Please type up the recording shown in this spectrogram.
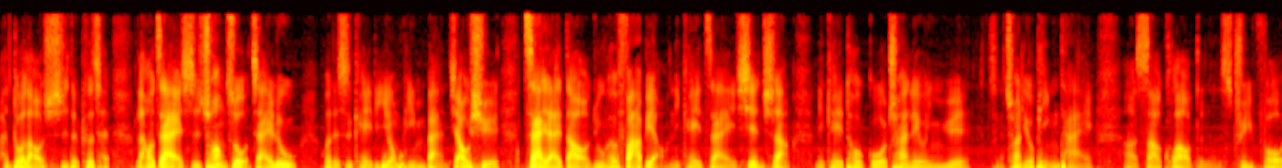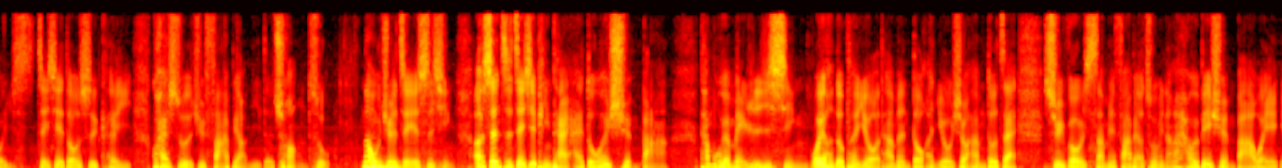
很多老师的课程，然后再来是创作宅录，或者是可以利用平板教学，再来到如何发表，你可以在线上，你可以透过串流音乐。串流平台啊、呃、，SoundCloud、Street Voice，这些都是可以快速的去发表你的创作。那我觉得这些事情，呃，甚至这些平台还都会选拔，他们会有每日一星。我有很多朋友，他们都很优秀，他们都在 Street Voice 上面发表作品，然后还会被选拔为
